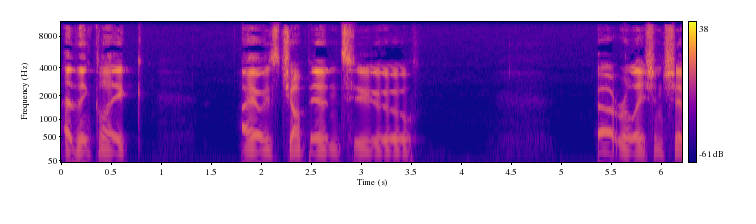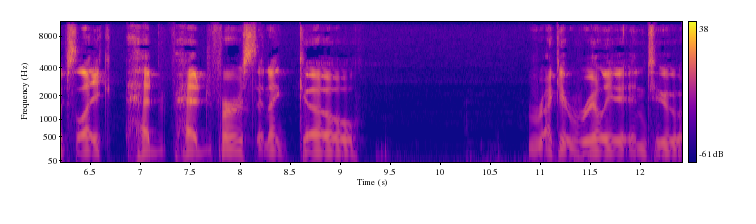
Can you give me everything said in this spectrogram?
I think like I always jump into uh, relationships like head head first, and I go. I get really into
